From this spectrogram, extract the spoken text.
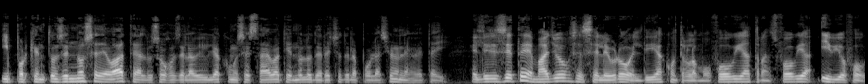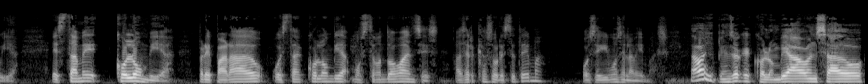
y porque entonces no se debate a los ojos de la Biblia como se está debatiendo los derechos de la población LGBTI. El 17 de mayo se celebró el Día contra la Homofobia, Transfobia y Biofobia. Estame Colombia preparado o está Colombia mostrando avances acerca sobre este tema o seguimos en la misma? No, yo pienso que Colombia ha avanzado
